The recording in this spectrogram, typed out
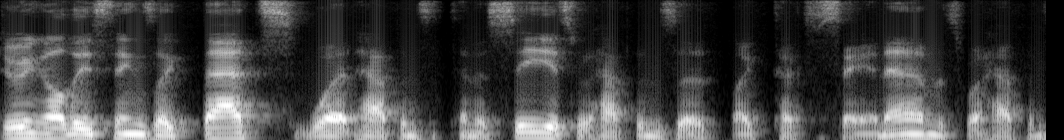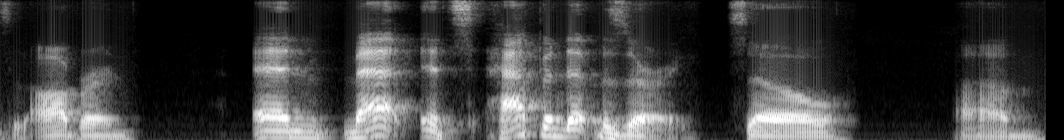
doing all these things. Like that's what happens at Tennessee. It's what happens at like Texas A&M. It's what happens at Auburn. And Matt, it's happened at Missouri. So, um,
